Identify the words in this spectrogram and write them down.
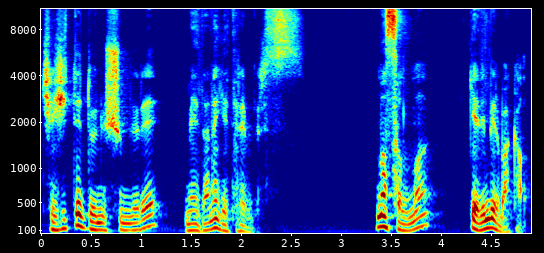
çeşitli dönüşümleri meydana getirebiliriz. Nasıl mı? Gelin bir bakalım.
